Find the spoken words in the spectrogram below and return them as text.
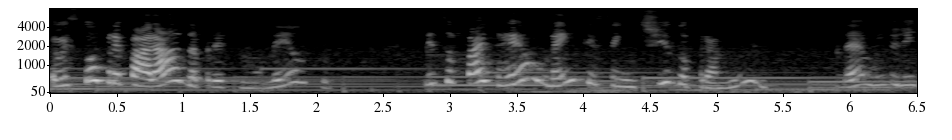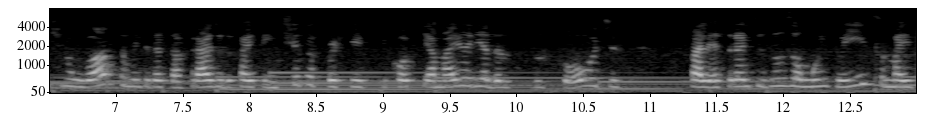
Eu estou preparada para esse momento? Isso faz realmente sentido para mim? Né? Muita gente não gosta muito dessa frase do faz sentido, porque ficou que a maioria dos, dos coaches, palestrantes usam muito isso, mas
